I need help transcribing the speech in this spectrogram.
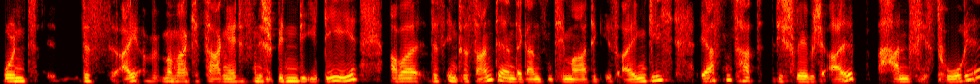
Und das, man mag jetzt sagen, hey, das ist eine spinnende Idee, aber das Interessante an der ganzen Thematik ist eigentlich, erstens hat die Schwäbische Alb Hanfhistorie,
